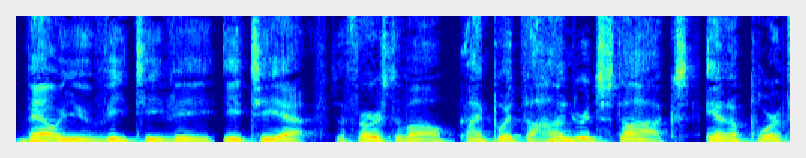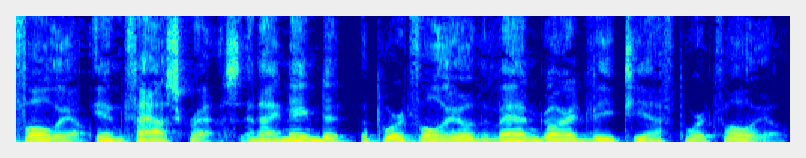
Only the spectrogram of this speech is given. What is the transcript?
value VTV ETF. So first of all, I put the 100 stocks in a portfolio in FastGraphs, and I named it the portfolio, the Vanguard VTV portfolio.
